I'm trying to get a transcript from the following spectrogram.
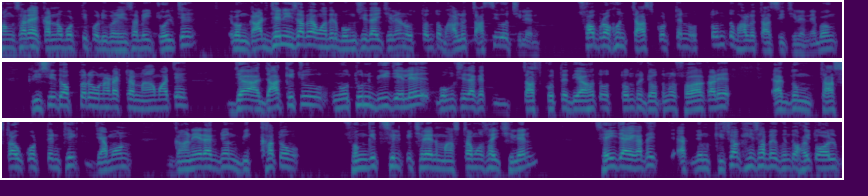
সংসারে একান্নবর্তী পরিবার হিসাবেই চলছে এবং গার্জেন হিসাবে আমাদের বংশীদাই ছিলেন, অত্যন্ত ভালো চাষিও ছিলেন। সব রকম চাষ করতেন, অত্যন্ত ভালো চাষি ছিলেন এবং কৃষি দপ্তরে ওনার একটা নাম আছে, যা যা কিছু নতুন বীজ এলে বংশীদাকে চাষ করতে দেওয়া হতো, অত্যন্ত যত্ন সহকারে একদম চাষটাও করতেন ঠিক। যেমন গানের একজন বিখ্যাত সংগীত শিল্পী ছিলেন, মাস্টারমশাই ছিলেন, সেই জায়গাতে একজন কৃষক হিসাবে কিন্তু হয়তো অল্প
